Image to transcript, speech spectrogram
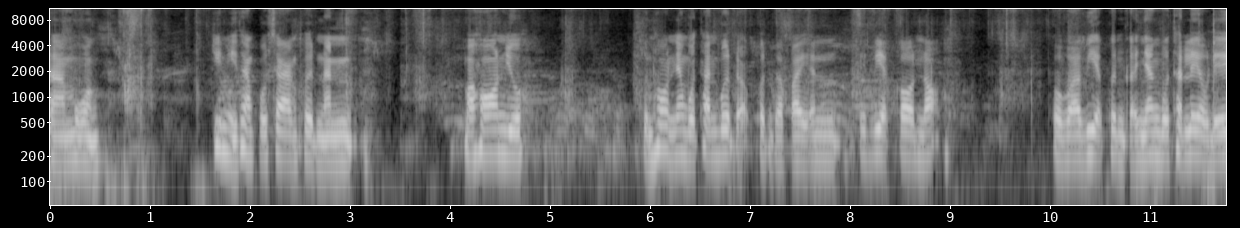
งามม่วงกินนี่ทางผู้สร้างเพิ่นนั้นมาฮอนอยู่ พิ่นฮอนยังบ่ทันเบิดดอกเพิ่นก็ไปอันเฮ็ดเวียกก่อนเนาะเพราะว่าเวียกเพิ่นก็ยังบ่ทันแล้วเด้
